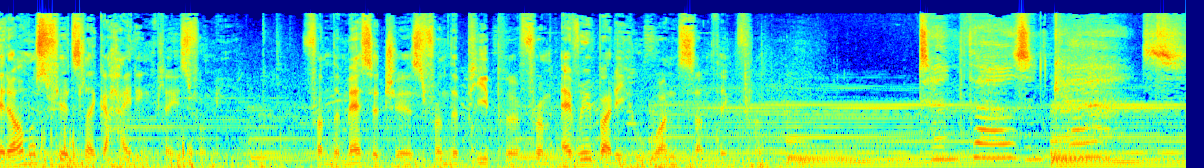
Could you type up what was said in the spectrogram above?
it almost feels like a hiding place for me. From the messages, from the people, from everybody who wants something from me. 10,000 cats.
